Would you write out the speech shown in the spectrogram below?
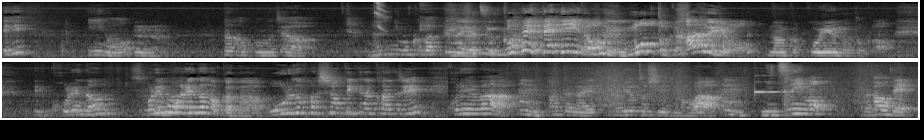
え？いいの？うん。なんかこのじゃあ何にもかかってないやつ。これでいいの、うん。もっとあるよ。なんかこういうのとか。えこれなんこれはあれなのかな？オールドファッション的な感じ？うんこれはあんたが食べようとしてるのはみつ芋。だって。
